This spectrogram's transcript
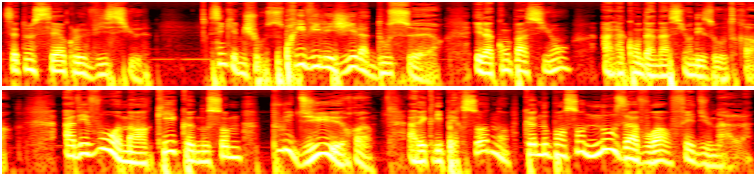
C'est un cercle vicieux. Cinquième chose, privilégier la douceur et la compassion à la condamnation des autres. Avez-vous remarqué que nous sommes plus durs avec les personnes que nous pensons nous avoir fait du mal?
